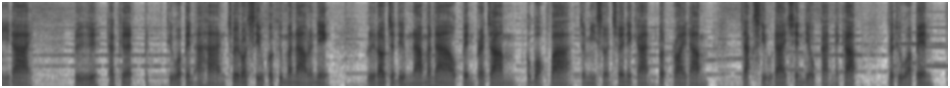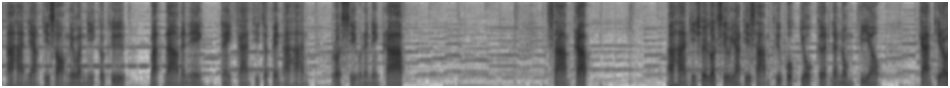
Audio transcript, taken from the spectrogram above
นี้ได้ หรือถ้าเกิดถือว่าเป็นอาหารช่วยลดสิวก็คือมะนาวนั่นเอง หรือเราจะดื่มน้ำมะนาวเป็นประจำเขาบอกว่าจะมีส่วนช่วยในการลดรอยดำจากสิวได้เช่นเดียวกันนะครับ ก็ถือว่าเป็นอาหารอย่างที่ 2 ในวันนี้ก็คือมะนาวนั่นเองในการที่จะเป็นอาหารลดสิวนั่นเองครับ 3. ครับ อาหารที่ช่วยลดสิวอย่างที่ 3 คือพวกโยเกิร์ตและนมเปรี้ยว การที่เรา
